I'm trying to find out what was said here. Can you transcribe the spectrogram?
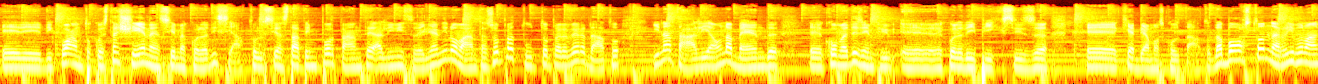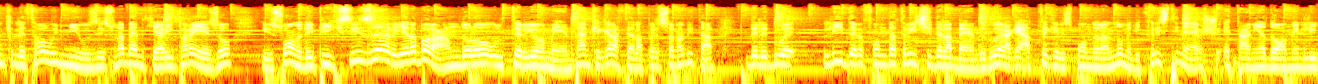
e di quanto questa scena, insieme a quella di Seattle, sia stata importante all'inizio degli anni 90, soprattutto per aver dato i natali a una band eh, come ad esempio. Eh, quella dei Pixies eh, che abbiamo ascoltato. Da Boston arrivano anche le Throwing Muses, una band che ha ripreso il suono dei Pixies rielaborandolo ulteriormente, anche grazie alla personalità delle due leader fondatrici della band, due ragazze che rispondono al nome di Christine Hersh e Tania Donnelly,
